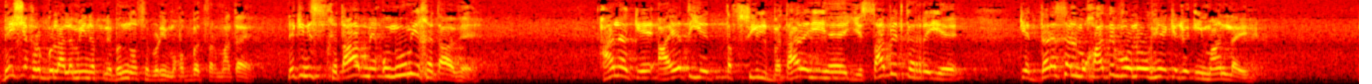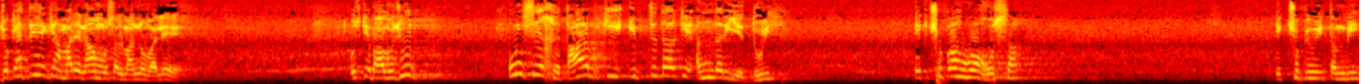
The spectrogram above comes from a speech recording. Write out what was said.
بے شک رب العالمین اپنے بندوں سے بڑی محبت فرماتا ہے۔ لیکن اس خطاب میں عمومی خطاب ہے۔ حالانکہ آیت یہ تفصیل بتا رہی ہے، یہ ثابت کر رہی ہے کہ دراصل مخاطب وہ لوگ ہیں کہ جو ایمان لائے ہیں، جو کہتے ہیں کہ ہمارے نام مسلمانوں والے ہیں۔ اس کے باوجود ان سے خطاب کی ابتدا کے اندر یہ دوری، ایک چھپا ہوا غصہ، ایک چھپی ہوئی تمبی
